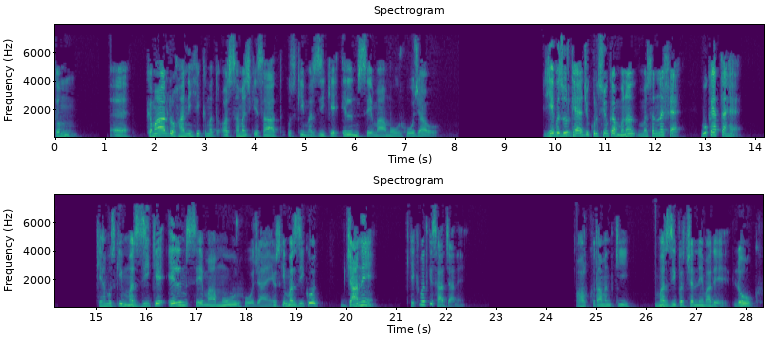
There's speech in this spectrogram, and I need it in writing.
तुम कमाल रूहानी हिकमत और समझ के साथ उसकी मर्ज़ी के इल्म से मामूर हो जाओ। ये बुज़ुर्ग है जो कुर्सियों का मुसन्फ है। वो कहता है कि हम उसकी मर्ज़ी के इल्म से मामूर हो जाएँ, उसकी मर्ज़ी को जाने, हिकमत के साथ जाने। और खुदामंद की मर्ज़ी पर चलने वाले लोग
